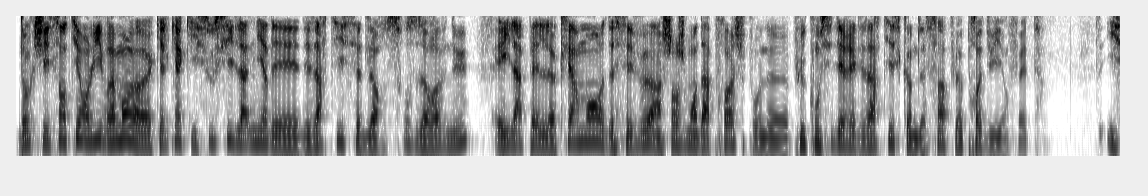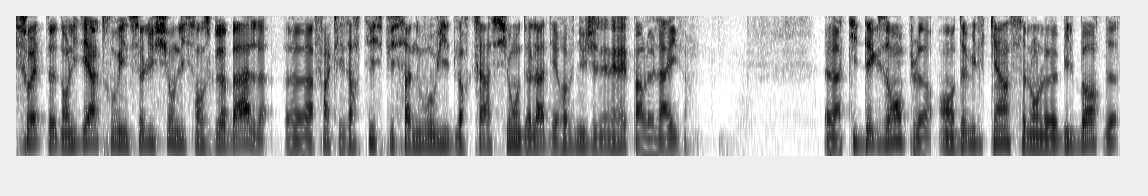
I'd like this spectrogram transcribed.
Donc, j'ai senti en lui vraiment euh, quelqu'un qui soucie de l'avenir des, artistes et de leurs sources de revenus. Et il appelle clairement de ses voeux un changement d'approche pour ne plus considérer les artistes comme de simples produits, en fait. Il souhaite, dans l'idéal, trouver une solution de licence globale euh, afin que les artistes puissent à nouveau vivre leur création au-delà des revenus générés par le live. Euh, à titre d'exemple, en 2015, selon le Billboard,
